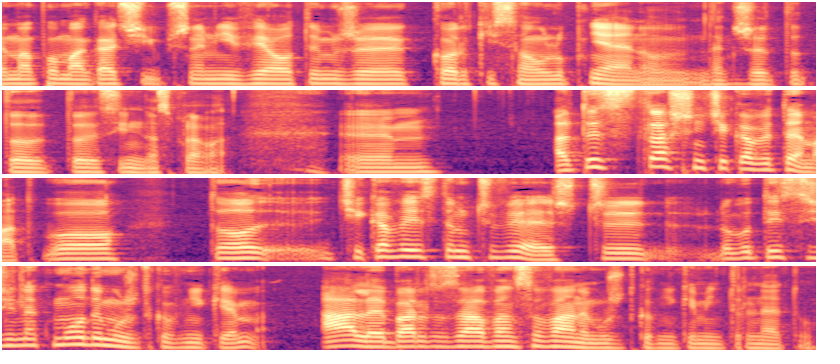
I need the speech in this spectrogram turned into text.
y, ma pomagać i przynajmniej wie o tym, że korki są lub nie, no także to, to, to jest inna sprawa. Ale to jest strasznie ciekawy temat, bo to ciekawy jestem, czy wiesz, czy, no bo ty jesteś jednak młodym użytkownikiem, ale bardzo zaawansowanym użytkownikiem internetu.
